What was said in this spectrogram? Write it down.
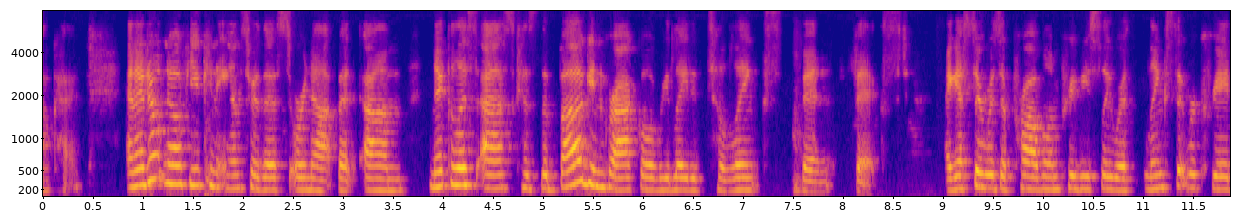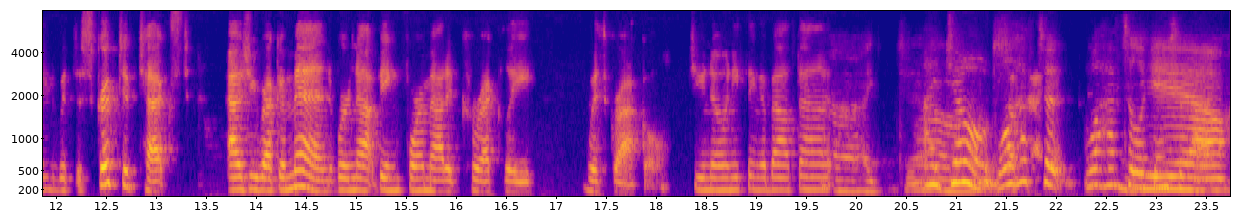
Okay. And I don't know if you can answer this or not, but um, Nicholas asked, has the bug in Grackle related to links been fixed? I guess there was a problem previously with links that were created with descriptive text, as you recommend, were not being formatted correctly with Grackle. Do you know anything about that? I don't. I don't. We'll have to we'll have to look into that. Yeah.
